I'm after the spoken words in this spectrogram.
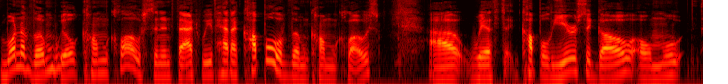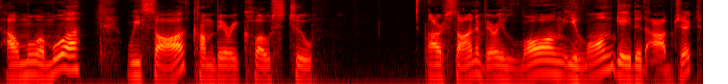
one of them will come close. And in fact, we've had a couple of them come close uh, with a couple years ago. Oumuamua, we saw come very close to our sun, a very long elongated object.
